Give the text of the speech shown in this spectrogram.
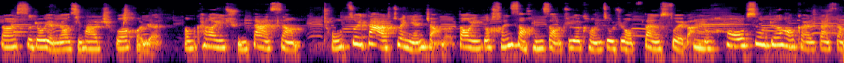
当然四周也没有其他的车和人。我们看到一群大象，从最大最年长的到一个很小很小只的，可能就只有半岁吧，嗯就好袖珍、好可爱的大象。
